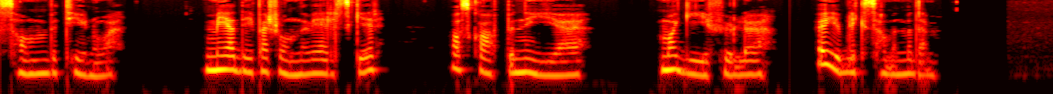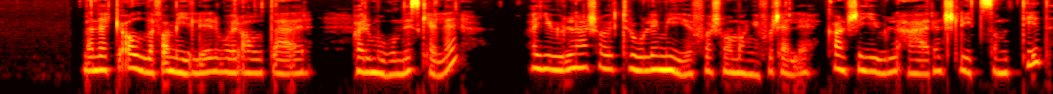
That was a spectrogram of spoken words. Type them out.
som betyr noe, med de personene vi elsker, og skape nye, magifulle øyeblikk sammen med dem. Men det er ikke alle familier hvor alt er harmonisk heller. Julen er så utrolig mye for så mange forskjellige. Kanskje julen er en slitsom tid.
